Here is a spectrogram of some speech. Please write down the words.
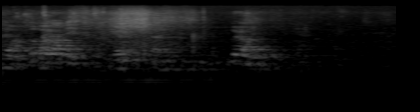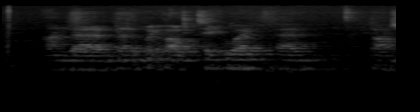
So, but we're on it. We're on it. And um, then the point about takeaway, um, perhaps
